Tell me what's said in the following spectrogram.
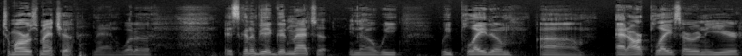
tomorrow's matchup? Man what a it's going to be a good matchup. You know we we played them um, at our place earlier in the year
